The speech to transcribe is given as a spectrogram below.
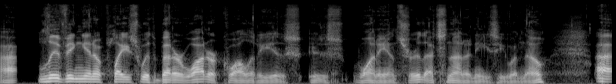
uh, living in a place with better water quality is, is one answer. That's not an easy one, though. Uh,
